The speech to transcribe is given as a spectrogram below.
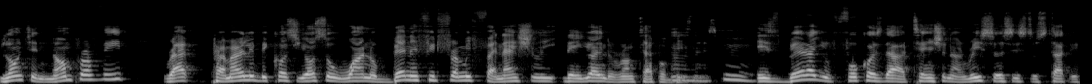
launch a nonprofit, right? Primarily because you also want to benefit from it financially, then you're in the wrong type of mm-hmm. business. Mm-hmm. It's better you focus that attention and resources to start a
